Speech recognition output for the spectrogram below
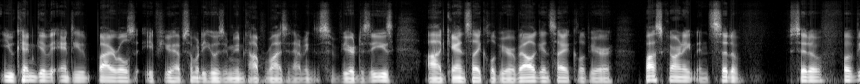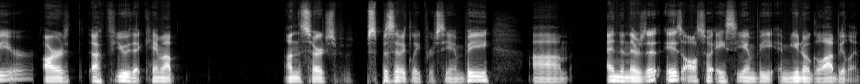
you can give antivirals if you have somebody who is immune compromised and having severe disease. Uh, ganciclovir, valganciclovir, foscarnet, and cidofovir are a few that came up on the search specifically for CMV. Um, and then there is is also a CMV immunoglobulin.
